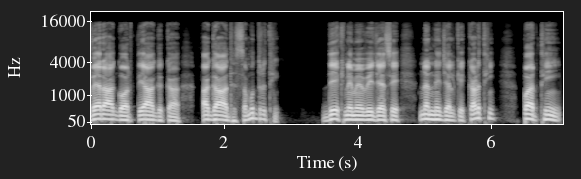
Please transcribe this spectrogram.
वैराग और त्याग का अगाध समुद्र थीं। देखने में वे जैसे नन्हे जल के कड़ थीं, पर थीं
